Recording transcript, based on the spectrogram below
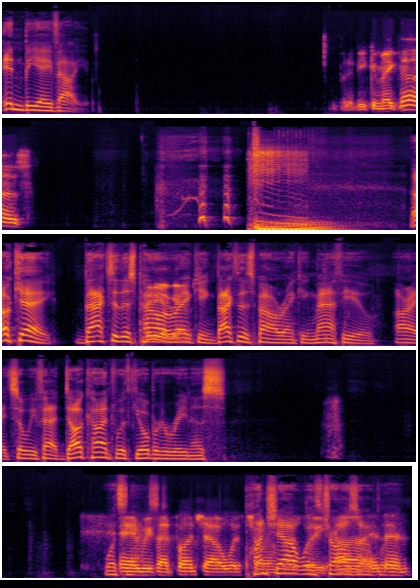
NBA value. But if you can make those, Okay, back to this power ranking. Back to this power ranking, Matthew. All right, so we've had Duck Hunt with Gilbert Arenas. What's and next? we've had Punch Out with Punch Charles Out with Charles Uh, Oakley. and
